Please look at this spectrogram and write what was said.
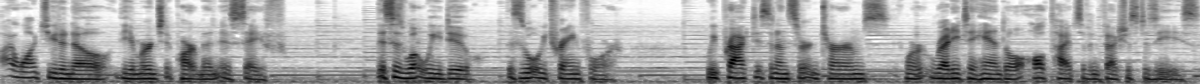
I want you to know the emergency department is safe. This is what we do. This is what we train for. We practice in uncertain terms. We're ready to handle all types of infectious disease.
